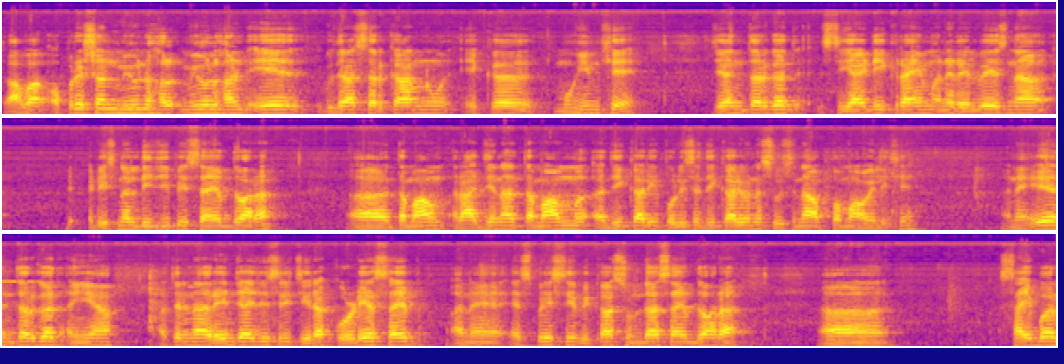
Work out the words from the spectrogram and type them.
તો આવા ઓપરેશન મ્યુલ મ્યુલ હન્ટ એ ગુજરાત સરકારનું એક મુહિમ છે, જે અંતર્ગત સીઆઈડી ક્રાઇમ અને રેલવેઝના એડિશનલ ડીજીપી સાહેબ દ્વારા તમામ રાજ્યના તમામ અધિકારી, પોલીસ અધિકારીઓને સૂચના આપવામાં આવેલી છે. અને એ અંતર્ગત અહીંયા અત્યારના રેન્જ આઈજી શ્રી ચિરાગ કોરડિયા સાહેબ અને એસપી શ્રી વિકાસ સુંડા સાહેબ દ્વારા સાયબર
